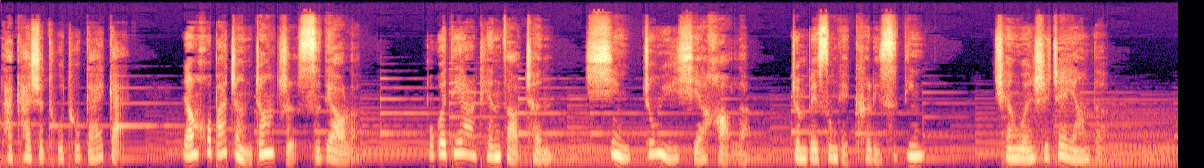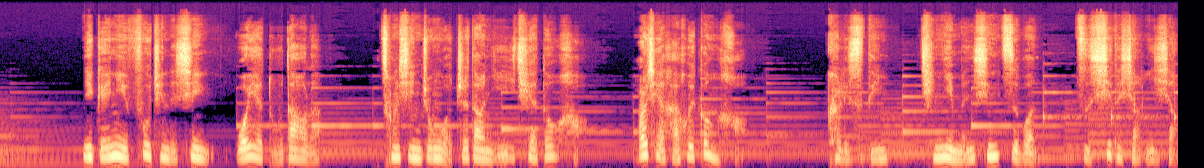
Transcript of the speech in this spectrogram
他开始涂涂改改，然后把整张纸撕掉了。不过第二天早晨，信终于写好了，准备送给克里斯汀。全文是这样的：“你给你父亲的信，我也读到了。从信中我知道你一切都好，而且还会更好，克里斯汀。”请你扪心自问，仔细的想一想，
